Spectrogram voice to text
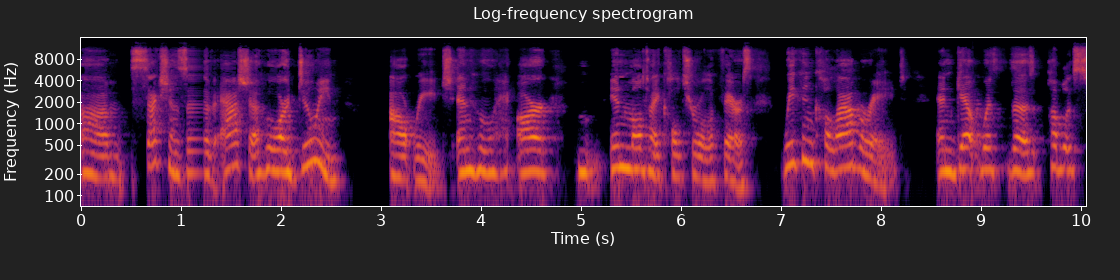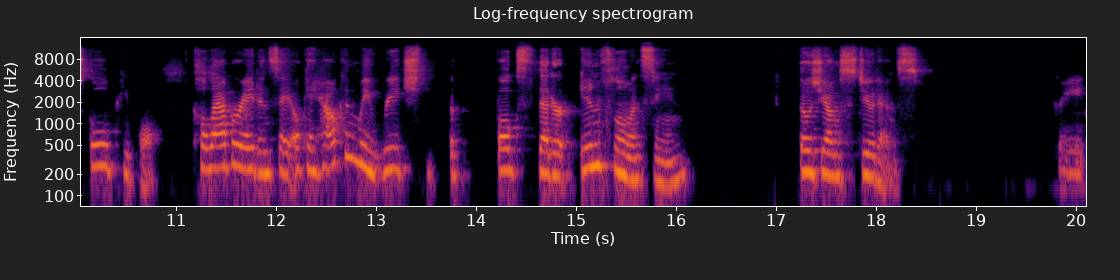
um, sections of ASHA who are doing outreach and who are in multicultural affairs, we can collaborate and get with the public school people, collaborate and say, okay, how can we reach the folks that are influencing those young students? Great.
